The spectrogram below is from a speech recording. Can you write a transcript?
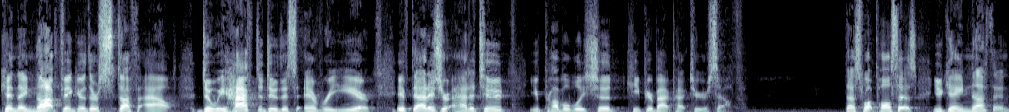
Can they not figure their stuff out? Do we have to do this every year? If that is your attitude, you probably should keep your backpack to yourself. That's what Paul says. You gain nothing.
